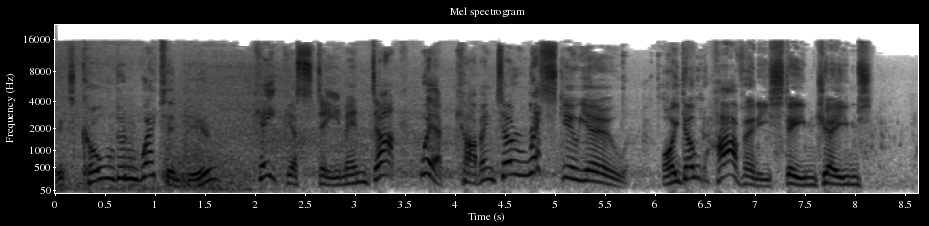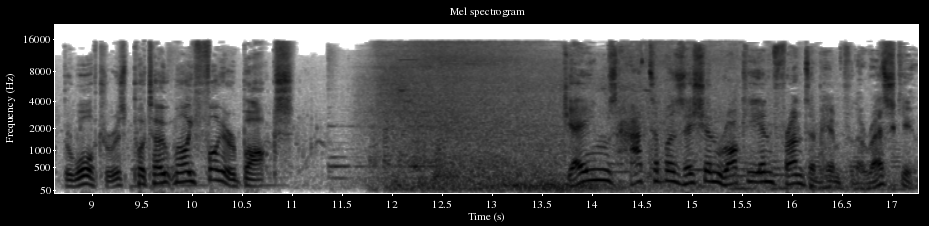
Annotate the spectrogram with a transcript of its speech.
It's cold and wet in here. Keep your steam in, Duck. We're coming to rescue you. I don't have any steam, James. The water has put out my firebox. James had to position Rocky in front of him for the rescue.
